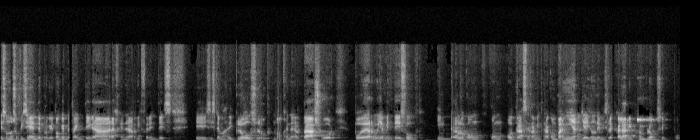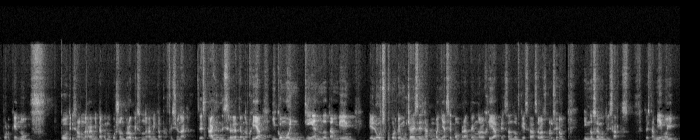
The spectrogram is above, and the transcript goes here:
eso no es suficiente porque yo tengo que empezar a integrar, a generar diferentes eh, sistemas de closed loop, ¿no? generar dashboard, poder, obviamente, eso integrarlo con, con, otras herramientas de la compañía y ahí es donde me sirve escalar. Y, por ejemplo, ¿por qué no? Puedo utilizar una herramienta como Quotient Pro, que es una herramienta profesional. Entonces, ahí es donde sirve la tecnología y cómo entiendo también el uso, porque muchas veces las compañías se compran tecnología pensando que esa va a ser la solución y no saben utilizarlas. Entonces, también, hoy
